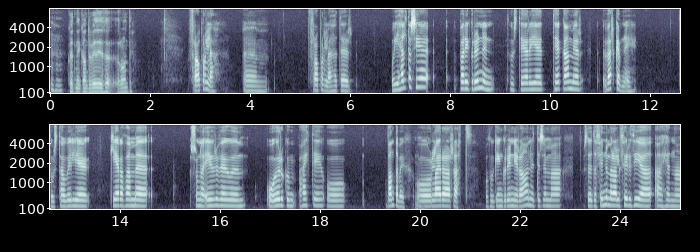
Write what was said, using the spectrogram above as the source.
Mm -hmm. Hvernig kannu við í þau rándi? Frábærlega. Um, frábærlega. Þetta er, og ég held að sé bara í grunninn, þú veist, þegar ég tek að mér verkefni, þú veist, þá vil ég gera það með svona yfirvegum og örugum hætti og vanda mig mm. og læra hratt. Og þú gengur inn í ráðniti sem að þetta finnum mér alveg fyrir því að, að hérna,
